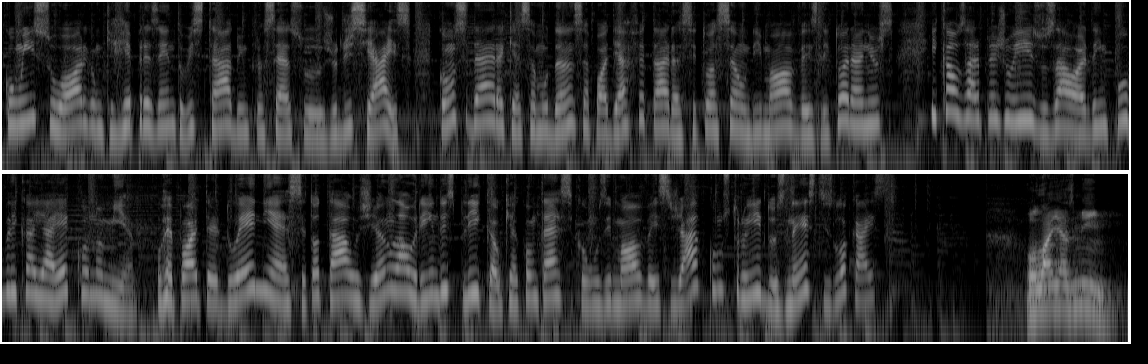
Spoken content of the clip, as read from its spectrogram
Com isso, o órgão que representa o Estado em processos judiciais considera que essa mudança pode afetar a situação de imóveis litorâneos e causar prejuízos à ordem pública e à economia. O repórter do NS Total, Jean Laurindo, explica o que acontece com os imóveis já construídos nestes locais. Olá, Yasmin.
